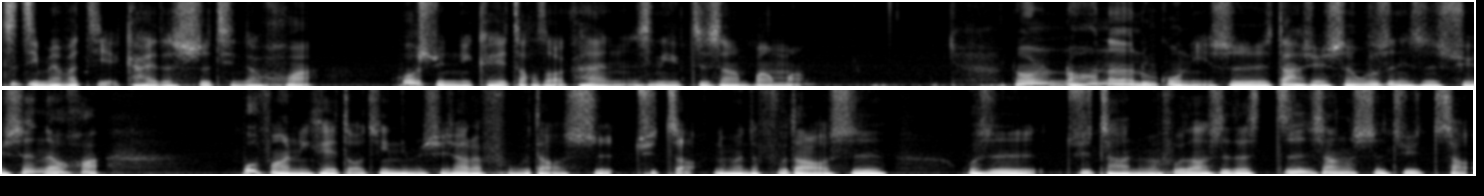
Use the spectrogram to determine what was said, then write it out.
自己没办法解开的事情的话。或许你可以找找看心理智商帮忙，然后，然后呢，如果你是大学生或是你是学生的话，不妨你可以走进你们学校的辅导室去找你们的辅导老师，或是去找你们辅导室的咨商室去找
